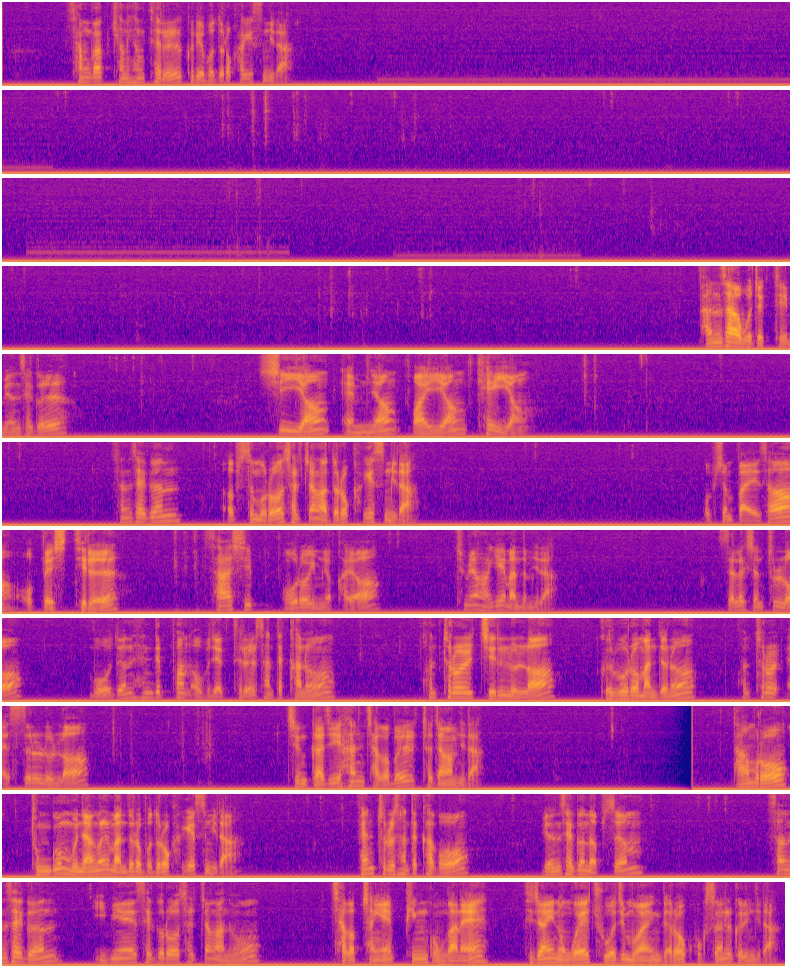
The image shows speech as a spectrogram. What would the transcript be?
삼각형 형태를 그려보도록 하겠습니다. 반사 object의 면색을 C0, M0, Y0, K0 선색은 없음으로 설정하도록 하겠습니다. 옵션 바에서 Opacity를 45로 입력하여 투명하게 만듭니다. Selection Tool로 모든 핸드폰 object를 선택한 후 Control G를 눌러 그룹으로 만든 후 Control S를 눌러 지금까지 한 작업을 저장합니다. 다음으로 둥근 문양을 만들어 보도록 하겠습니다. Pen Tool을 선택하고 면색은 없음 선색은 임의의 색으로 설정한 후 작업창의 빈 공간에 디자인 원고에 주어진 모양대로 곡선을 그립니다.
